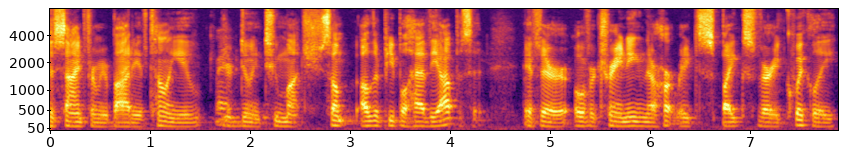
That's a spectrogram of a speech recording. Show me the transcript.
a sign from your body of telling you Right. you're doing too much. Some other people have the opposite. If they're overtraining, their heart rate spikes very quickly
